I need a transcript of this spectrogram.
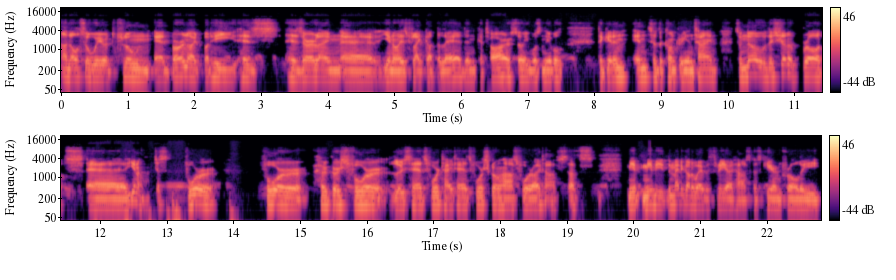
and also we had flown Ed Byrne out, but he his his airline, uh, you know, his flight got delayed in Qatar, so he wasn't able to get in into the country in time. So no, they should have brought, uh, you know, just four four hookers, four loose heads, four tight heads, four scrum halves, four out halves. That's maybe they might have got away with three out halves because Ciarán Frawley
